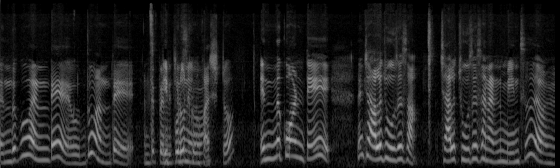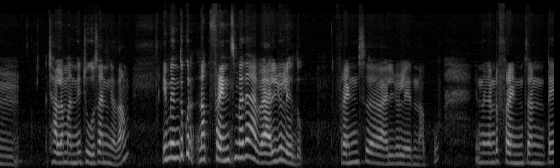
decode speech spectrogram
ఎందుకు అంటే వద్దు అంతే. అంటే ఇప్పుడు నేను? ఫస్ట్ ఎందుకు అంటే నేను చాలా చూసేసా. చాలా చూసేసానండి మీన్స్ చాలా మంది చూశాను కదా. ఈమె ఎందుకు నాకు ఫ్రెండ్స్ మీద వాల్యూ లేదు. ఫ్రెండ్స్ వాల్యూ లేదు నాకు. ఎందుకంటే ఫ్రెండ్స్ అంటే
